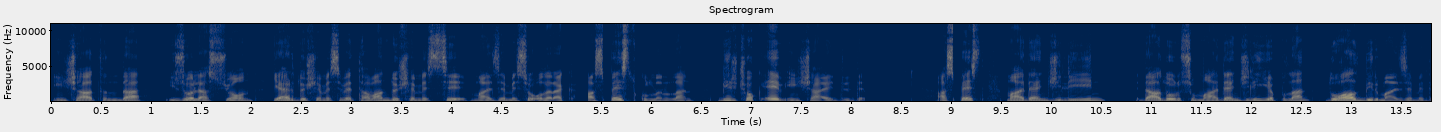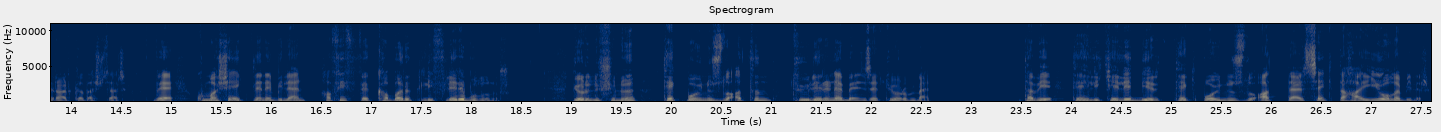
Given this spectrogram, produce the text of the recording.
inşaatında izolasyon, yer döşemesi ve tavan döşemesi malzemesi olarak asbest kullanılan birçok ev inşa edildi. Asbest, madenciliğin, daha doğrusu madenciliği yapılan doğal bir malzemedir arkadaşlar ve kumaşa eklenebilen hafif ve kabarık lifleri bulunur. Görünüşünü tek boynuzlu atın tüylerine benzetiyorum ben. Tabi tehlikeli bir tek boynuzlu at dersek daha iyi olabilir.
